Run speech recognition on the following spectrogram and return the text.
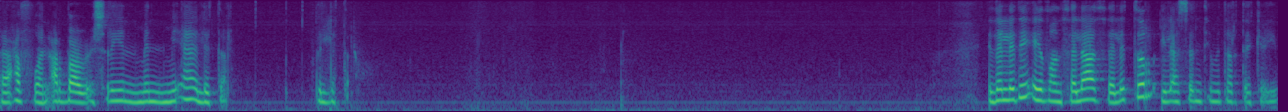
عفوا أربعة وعشرين من مئة لتر باللتر. إذا لدي أيضا ثلاثة لتر إلى سنتيمتر تكعيب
